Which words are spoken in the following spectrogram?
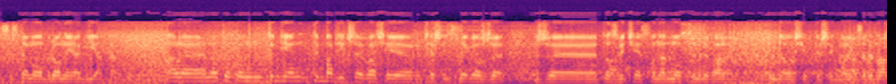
systemy obrony jak i ataku. Ale no to, to tym, tym bardziej trzeba się cieszyć z tego, że, że to zwycięstwo nad mocnym rywalem udało się w pierwszej kolejce.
